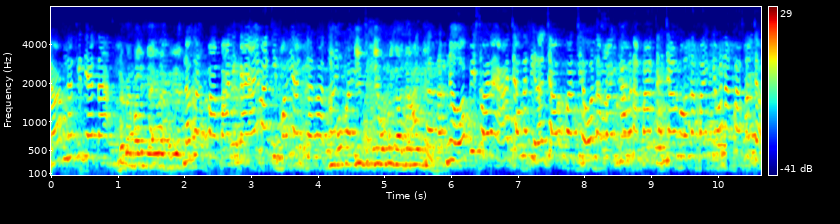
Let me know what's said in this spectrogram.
જવાબ નથી દેતા. નગરપાલિકા આવ્યા છે ફરિયાદ કરવા. તોય ઈ- ઈ નથી. ને ઓફિસ વાળા હાજર નથી. રજા ઉપર છે. ઓલા ભાઈ કે ઓના પાસે જાવ ઓલા ભાઈ કે ઓના પાસે જાઓ.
